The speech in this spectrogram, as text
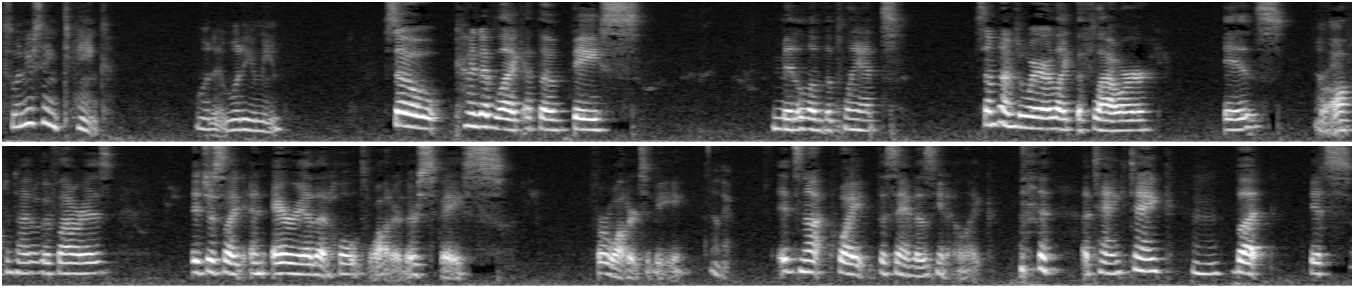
So when you're saying tank, what what do you mean? so kind of like at the base middle of the plant sometimes where like the flower is or Okay. oftentimes where the flower is it's just like an area that holds water there's space for water to be Okay. it's not quite the same as you know like a tank tank Mm-hmm. but it's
